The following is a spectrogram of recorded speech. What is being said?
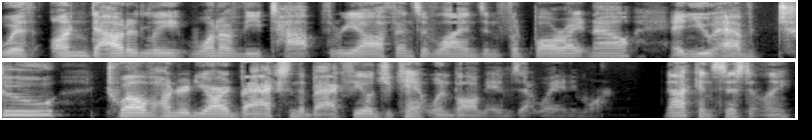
with undoubtedly one of the top three offensive lines in football right now, and you have two 1,200 yard backs in the backfield, you can't win ball games that way anymore. Not consistently.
